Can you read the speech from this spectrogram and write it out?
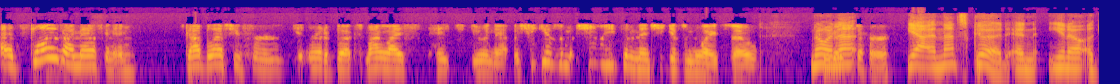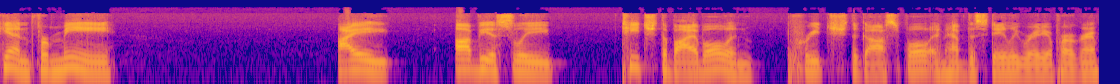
As long as I'm asking, and God bless you for getting rid of books. My wife hates doing that, but she gives them. She reads them and then she gives them away. So No, and that, to her. Yeah, and that's good. And you know, again, for me, I obviously teach the Bible and preach the gospel and have this daily radio program.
